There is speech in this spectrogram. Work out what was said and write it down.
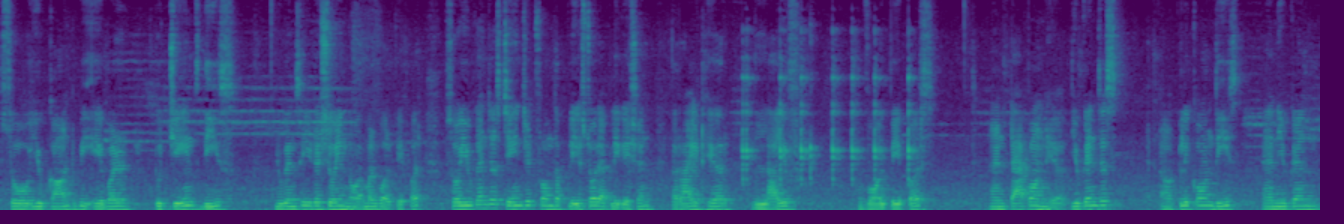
So you can't be able to change these. You can see it is showing normal wallpaper. So you can just change it from the play store application right here live wallpapers and tap on here. You can just uh, click on these and you can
